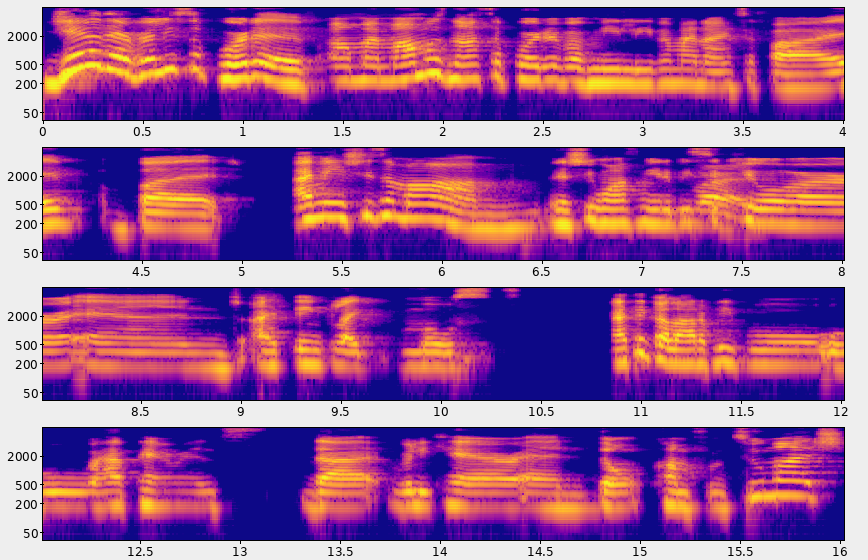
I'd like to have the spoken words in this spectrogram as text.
yeah they're really supportive um my mom was not supportive of me leaving my nine to five but I mean, she's a mom and she wants me to be Right. secure. And I think, like most, I think a lot of people who have parents that really care and don't come from too much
